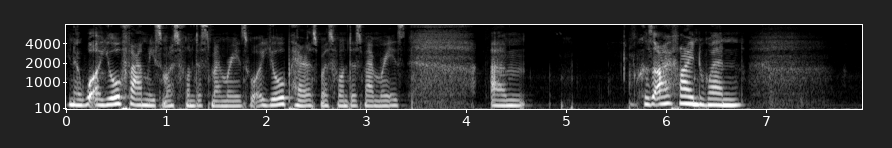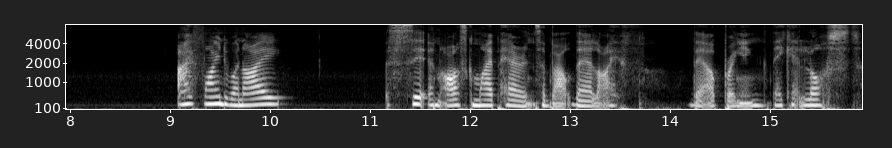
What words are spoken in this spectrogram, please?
you know, what are your family's most fondest memories? What are your parents' most fondest memories? Um, because I find when I find when I sit and ask my parents about their life, their upbringing, they get lost.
